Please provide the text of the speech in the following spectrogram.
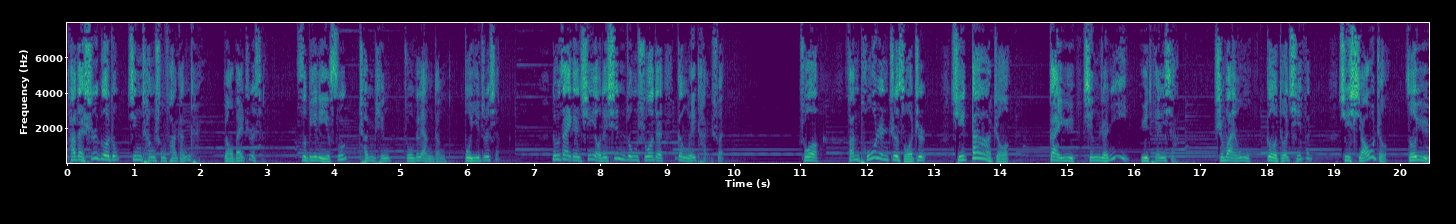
他在诗歌中经常抒发感慨，表白志向，自比李斯、陈平、诸葛亮等不一之相。那么在给亲友的信中说的更为坦率，说：“凡仆人之所至，其大者，盖欲行仁义于天下，使万物各得其分；其小者，则欲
